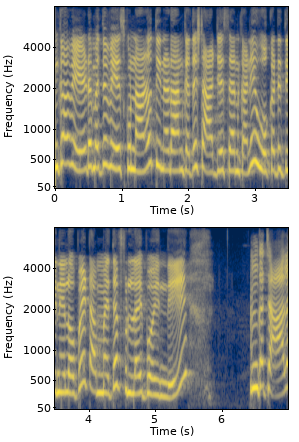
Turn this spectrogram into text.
ఇంకా వేయడం అయితే వేసుకున్నాను. తినడానికి అయితే స్టార్ట్ చేశాను కానీ ఒకటి తినేలోపే టమ్ అయితే ఫుల్ అయిపోయింది. ఇంకా చాలా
